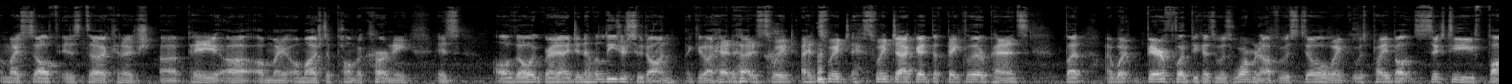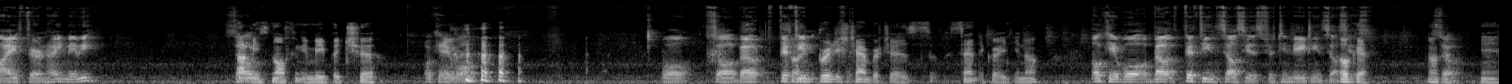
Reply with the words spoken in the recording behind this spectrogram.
myself is to kind of uh, pay uh, uh, my homage to Paul McCartney. Is although granted I didn't have a leisure suit on, like you know I had, I had a suede I had suede suede jacket, the fake leather pants, but I went barefoot because it was warm enough. It was still like it was probably about sixty five Fahrenheit, maybe. So That means nothing to me, but sure. Okay, well, well, so about Sorry, fifteen. British temperature is centigrade, you know? okay, well, about fifteen Celsius, fifteen to eighteen Celsius. Okay. Okay. So Yeah.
